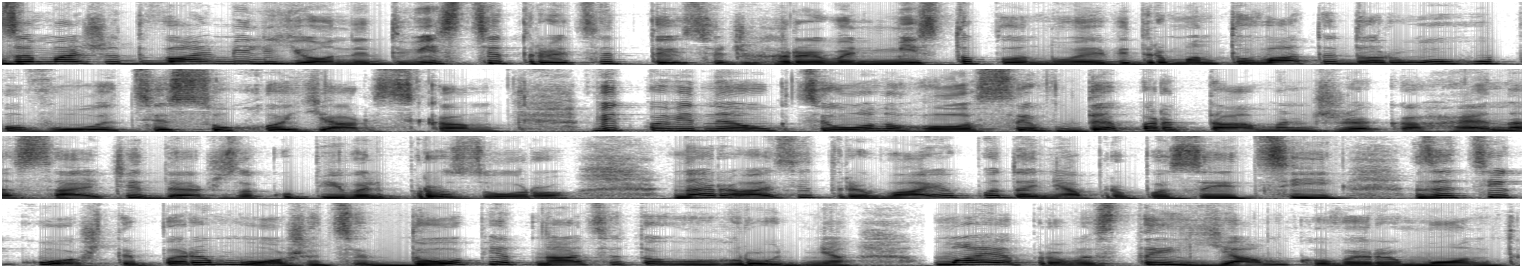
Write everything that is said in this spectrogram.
За майже 2 мільйони 230 тисяч гривень місто планує відремонтувати дорогу по вулиці Сухоярська. Відповідний аукціон оголосив департамент ЖКГ на сайті Держзакупівель Прозоро. Наразі триває подання пропозицій. За ці кошти переможець до 15 грудня має провести ямковий ремонт,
